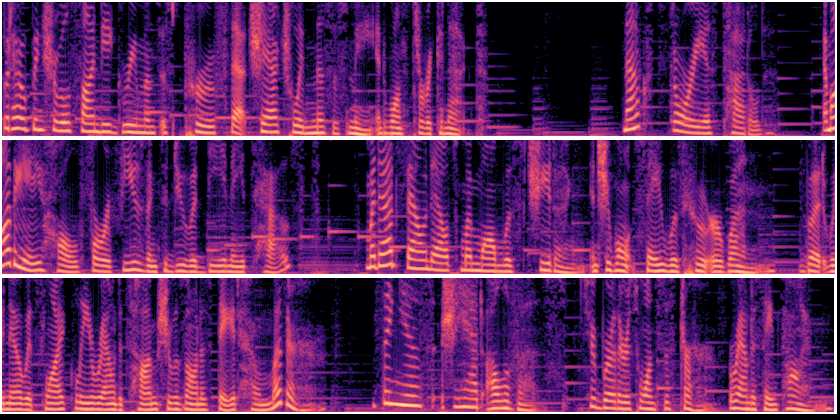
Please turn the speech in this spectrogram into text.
but hoping she will sign the agreements is proof that she actually misses me and wants to reconnect. Next story is titled Am I the a hole for refusing to do a DNA test? My dad found out my mom was cheating and she won't say with who or when, but we know it's likely around the time she was on a stay at home mother. The thing is, she had all of us two brothers, one sister around the same time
